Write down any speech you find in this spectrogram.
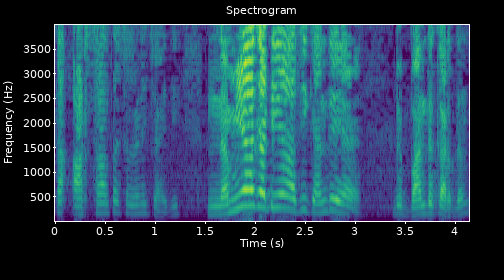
ਤਾਂ 8 ਸਾਲ ਤਾਂ ਚੱਲਣੀ ਚਾਹੀਦੀ। ਨਵੀਆਂ ਗੱਡੀਆਂ ਅਸੀਂ ਕਹਿੰਦੇ ਆ ਵੀ ਬੰਦ ਕਰ ਦੇਣ।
